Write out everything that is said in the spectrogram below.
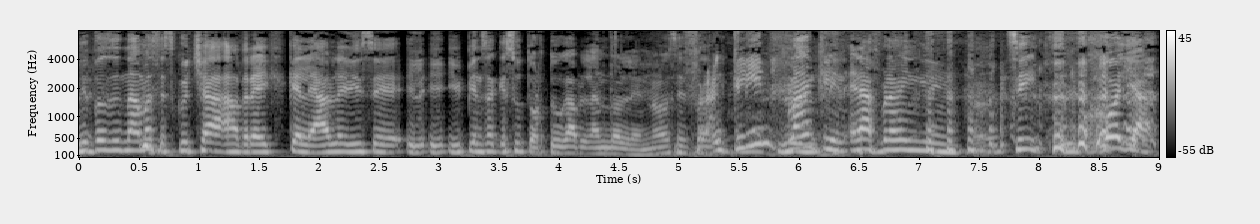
y entonces nada más escucha a Drake que le habla y dice y, y- y piensa que es su tortuga hablándole, ¿no? Está- ¿Franklin? Franklin, era Franklin. Sí, joya,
